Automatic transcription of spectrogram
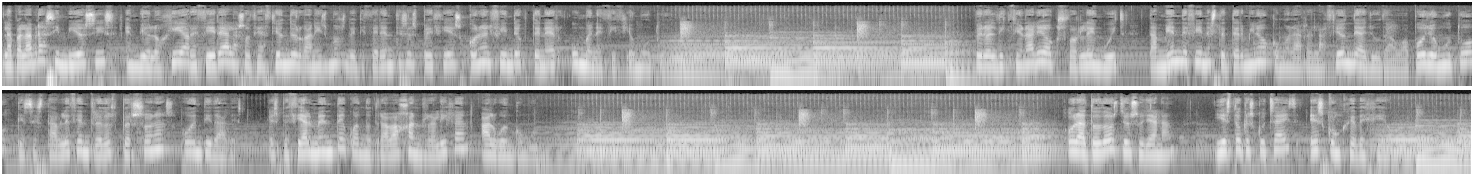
La palabra simbiosis en biología refiere a la asociación de organismos de diferentes especies con el fin de obtener un beneficio mutuo. Pero el diccionario Oxford Language también define este término como la relación de ayuda o apoyo mutuo que se establece entre dos personas o entidades, especialmente cuando trabajan o realizan algo en común. Hola a todos, yo soy Ana y esto que escucháis es con GDGO.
